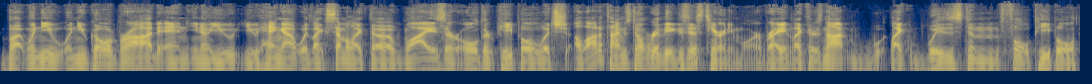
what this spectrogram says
But when you when you go abroad and you know you you hang out with like some of like the wiser older people, which a lot of times don't really exist here anymore, right? Like there's not like wisdomful people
